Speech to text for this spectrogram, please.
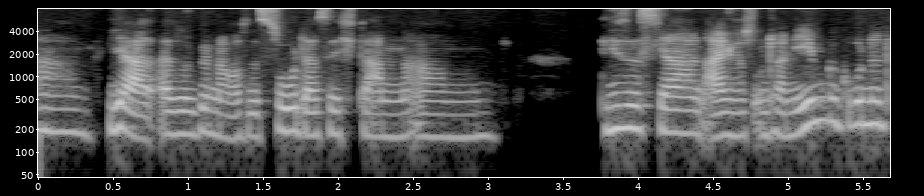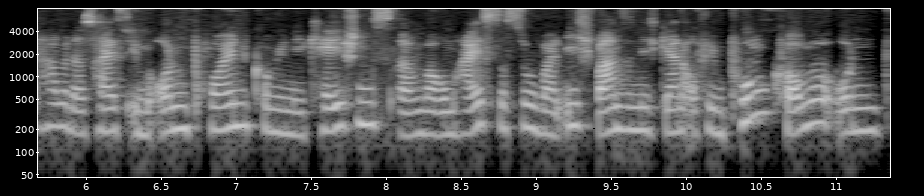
Ähm, ja, also genau. Es ist so, dass ich dann ähm, dieses Jahr ein eigenes Unternehmen gegründet habe. Das heißt im On-Point Communications. Ähm, warum heißt das so? Weil ich wahnsinnig gerne auf den Punkt komme und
